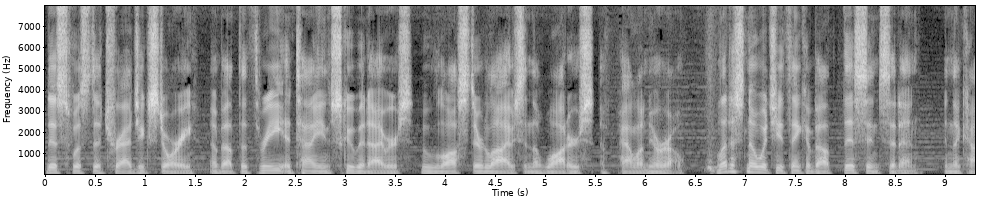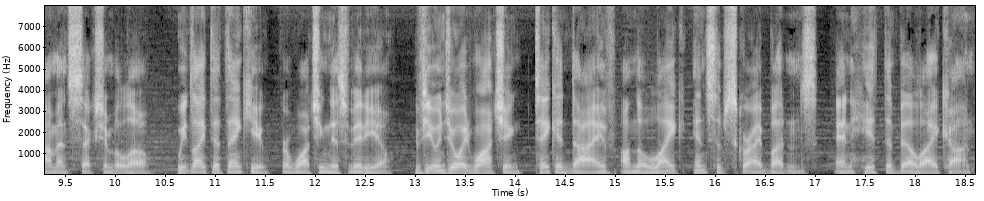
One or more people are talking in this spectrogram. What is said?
This was the tragic story about the three Italian scuba divers who lost their lives in the waters of Palinuro. Let us know what you think about this incident in the comments section below. We'd like to thank you for watching this video. If you enjoyed watching, take a dive on the like and subscribe buttons and hit the bell icon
